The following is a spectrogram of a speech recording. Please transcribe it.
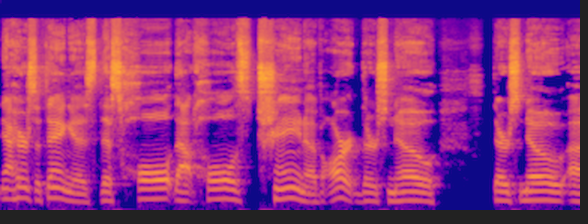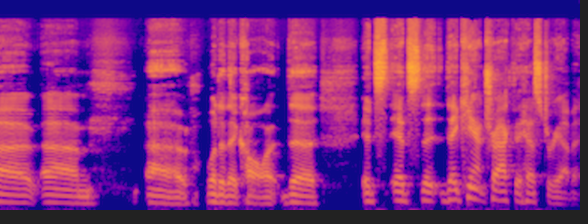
Now, here's the thing is this whole, that whole chain of art, there's no, there's no, uh, um, uh, what do they call it? The, it's, it's the, they can't track the history of it.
